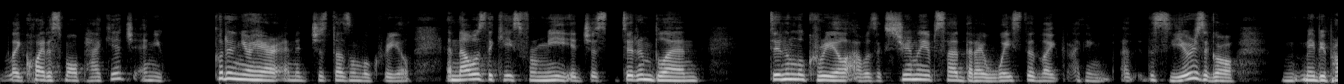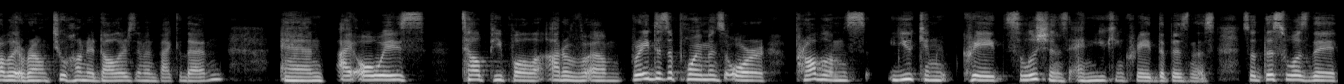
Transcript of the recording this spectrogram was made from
like quite a small package and you put in your hair and it just doesn't look real. And that was the case for me. It just didn't blend, didn't look real. I was extremely upset that I wasted like, I think uh, this years ago, maybe probably around $200 even back then. And I always tell people out of um, great disappointments or problems, you can create solutions and you can create the business. So this was the,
